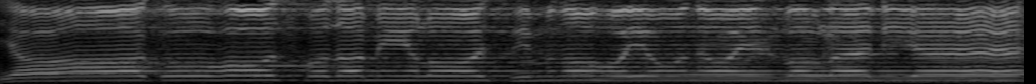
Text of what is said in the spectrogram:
Як у Господа милость и многое у него избавление,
